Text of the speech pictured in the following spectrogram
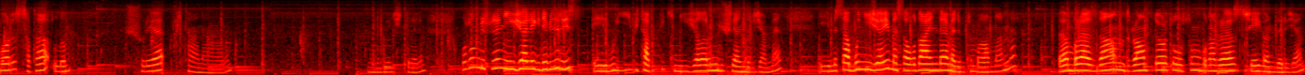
bu arada satalım. Şuraya bir tane alalım. Bunu geliştirelim. Uzun bir süre ninja ile gidebiliriz. Ee, bu iyi bir taktik. Ninjalarımı güçlendireceğim ben. Ee, mesela bu ninjayı mesela o daha indiremedi bütün bağımlarını. Ben birazdan round 4 olsun buna biraz şey göndereceğim.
